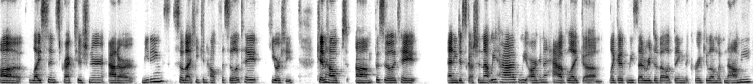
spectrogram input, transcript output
a licensed practitioner at our meetings so that he can help facilitate, he or she can help um, facilitate any discussion that we have. We are gonna have like um, like we said, we're developing the curriculum with NAMI,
